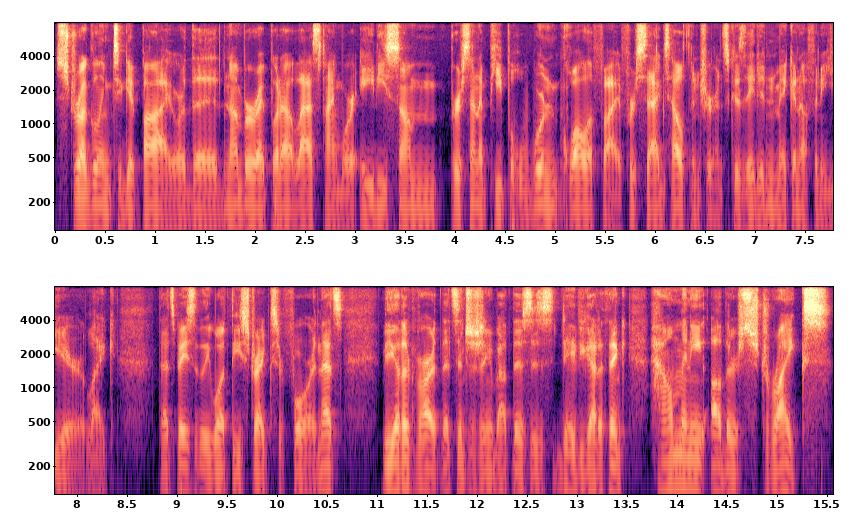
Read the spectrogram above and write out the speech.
struggling to get by, or the number I put out last time where 80 some percent of people wouldn't qualify for SAG's health insurance because they didn't make enough in a year, like that's basically what these strikes are for. And that's the other part that's interesting about this is, Dave, you got to think how many other strikes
